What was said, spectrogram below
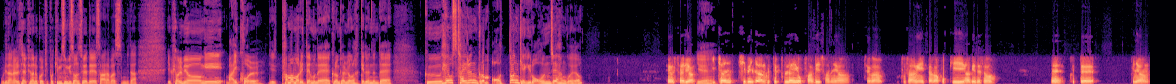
우리나라를 대표하는 골키퍼 김승규 선수에 대해서 알아봤습니다. 이 별명이 마이콜, 이 파마 머리 때문에 그런 별명을 갖게 됐는데 그 헤어스타일은 그럼 어떤 계기로 언제 한 거예요? 헤어스타일이요? 예. 2011년 그때 플레이오프 하기 전에요. 제가 부상에 있다가 복귀하게 돼서 네, 그때 그냥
